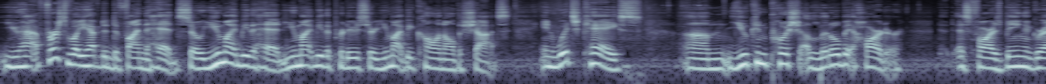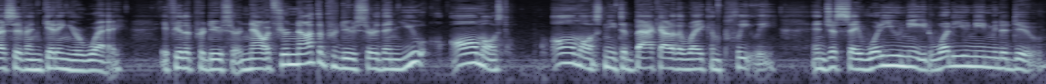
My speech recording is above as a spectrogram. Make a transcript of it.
you have first of all you have to define the head. So you might be the head, you might be the producer, you might be calling all the shots. In which case, um, you can push a little bit harder as far as being aggressive and getting your way if you're the producer. Now, if you're not the producer, then you almost almost need to back out of the way completely and just say, What do you need? What do you need me to do?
